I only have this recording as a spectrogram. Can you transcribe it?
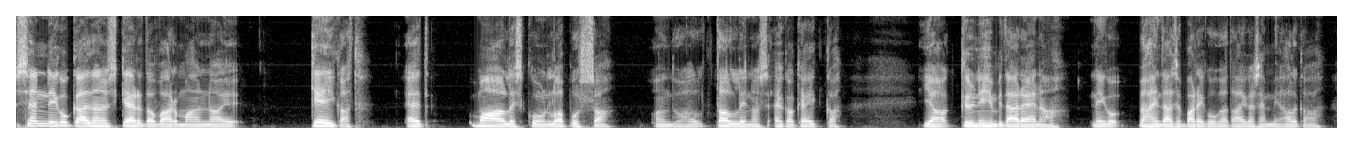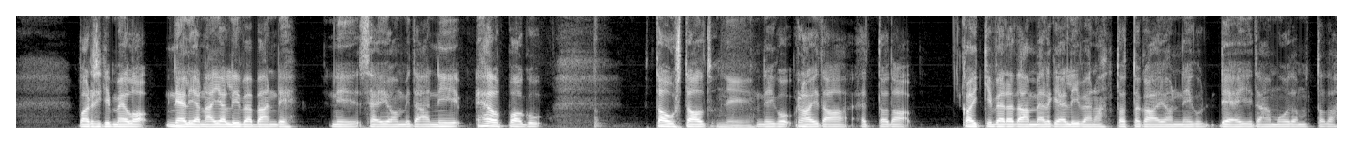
sen niinku käytännössä kertoo varmaan noi keikat, että maaliskuun lopussa on tuolla Tallinnassa eka keikka. Ja kyllä niihin pitää reenaa. Niinku vähintään se pari kuukautta aikaisemmin alkaa. Varsinkin meillä on neljä näijän livebändi, niin se ei ole mitään niin helppoa kuin taustalta Niin. niinku raitaa. Että tota, kaikki vedetään melkein livenä. Totta kai on niinku DJ ja muuta, mutta tota,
